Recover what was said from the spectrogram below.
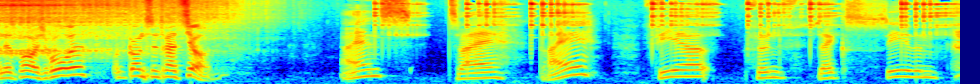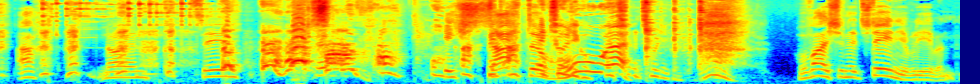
und jetzt brauche ich Ruhe und Konzentration. Eins, zwei, drei, vier, fünf, sechs, sieben, acht, neun, zehn. Ich sagte Entschuldigung, Ruhe. Entschuldigung. Wo war ich denn jetzt stehen geblieben?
